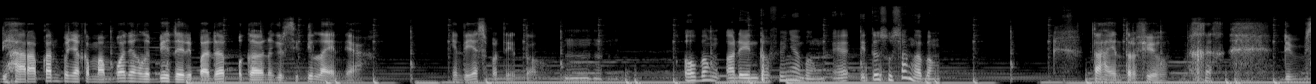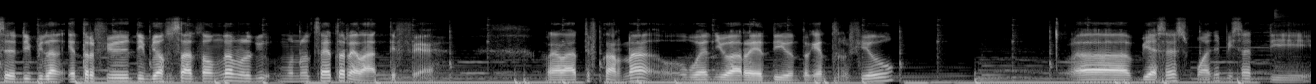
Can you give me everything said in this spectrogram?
diharapkan punya kemampuan yang lebih daripada pegawai negeri sipil lainnya intinya seperti itu hmm. Oh bang ada interviewnya bang. Eh, itu susah nggak bang? Tah interview. Bisa dibilang interview dibilang susah atau enggak menurut menurut saya itu relatif ya. Relatif karena when you are ready untuk interview uh, biasanya semuanya bisa di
